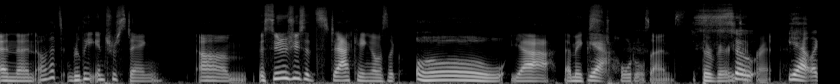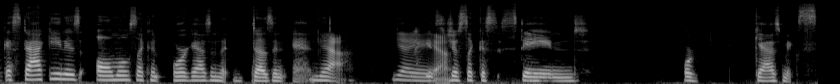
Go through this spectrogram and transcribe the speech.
and then oh, that's really interesting. Um, as soon as you said stacking, I was like, oh yeah, that makes Yeah. total sense. They're very So, different. Yeah, like a stacking is almost like an orgasm that doesn't end. Yeah, yeah, yeah, It's yeah. just like a sustained orgasmic state.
